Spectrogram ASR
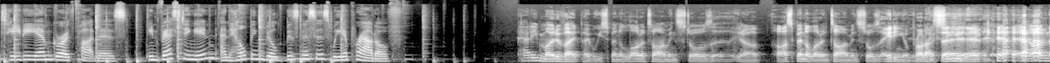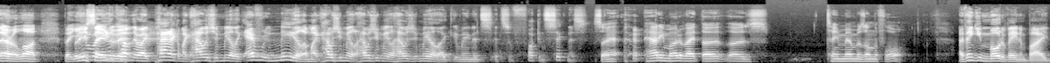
TDM Growth Partners, investing in and helping build businesses we are proud of how do you motivate people? You spend a lot of time in stores. Uh, you know, I spend a lot of time in stores eating your products, see you and, there. and- and I'm there a lot. But, But you seem when to you be. come there, I panic. I'm like, "How was your meal?" Like every meal, I'm like, "How was your meal? How was your meal? How was your meal?" Like, I mean, it's it's a fucking sickness. So how do you motivate tho- those team members on the floor? I think you motivate them by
